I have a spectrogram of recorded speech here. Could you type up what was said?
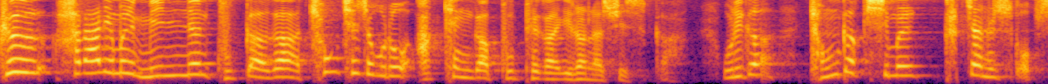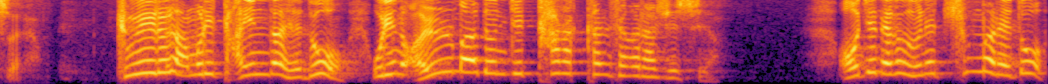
그 하나님을 믿는 국가가 총체적으로 악행과 부패가 일어날 수 있을까? 우리가 경각심을 갖지 않을 수가 없어요. 교회를 아무리 다닌다 해도 우리는 얼마든지 타락한 생활을 할 수 있어요. 어제 내가 은혜 충만해도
